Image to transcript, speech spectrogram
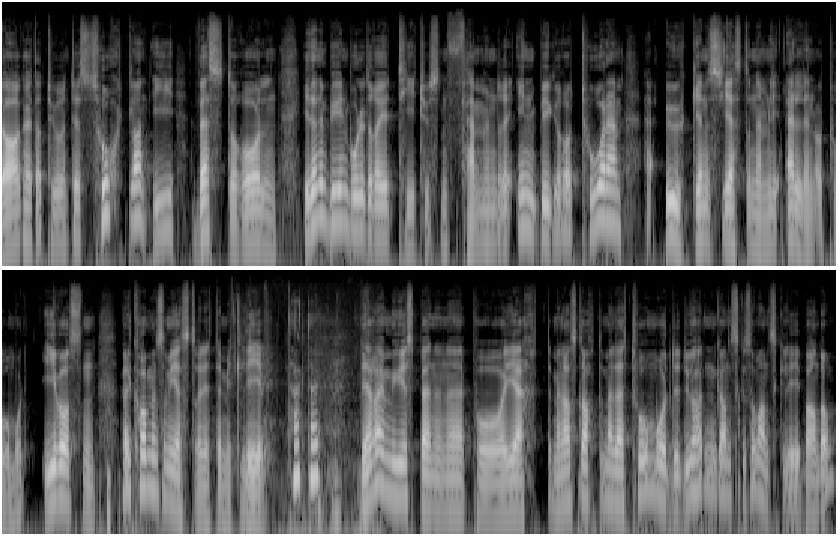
dag har jeg tatt turen til Sortland i Vesterålen. I denne byen bor det drøye 10 500 innbyggere, og to av dem er ukens gjester, nemlig Ellen og Tormod Iversen. Velkommen som gjester i Dette er mitt liv. Takk, takk. Dere har mye spennende på hjertet, men la oss starte med deg. Tormod, du hadde en ganske så vanskelig barndom.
